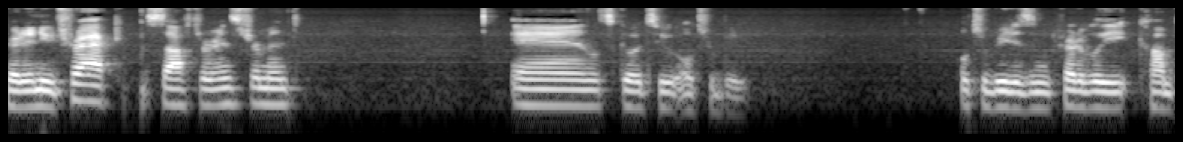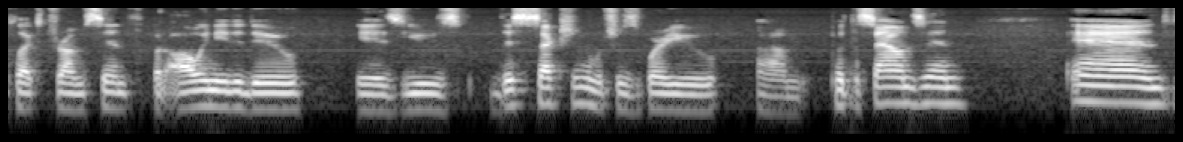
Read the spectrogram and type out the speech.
Create a new track, software instrument, and let's go to Ultra Beat. Ultrabeat. Ultrabeat is an incredibly complex drum synth, but all we need to do is use this section, which is where you um, put the sounds in, and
